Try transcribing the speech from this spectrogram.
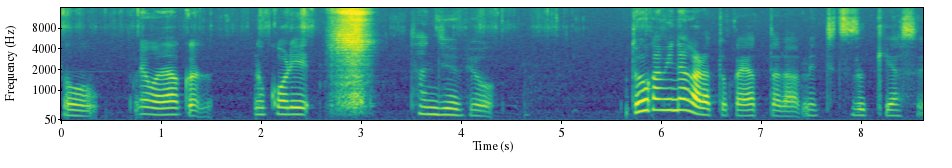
そう。でもなんか残り30秒動画見ながらとかやったらめっちゃ続きやすい。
